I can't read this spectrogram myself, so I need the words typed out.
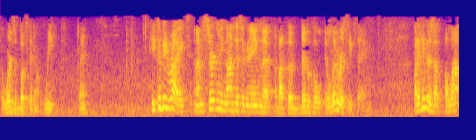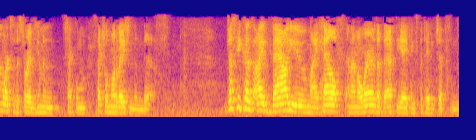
the words of books they don't read. Okay? He could be right, and I'm certainly not disagreeing that about the biblical illiteracy thing. But I think there's a, a lot more to the story of human sexual, sexual motivation than this. Just because I value my health and I'm aware that the FDA thinks potato chips and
